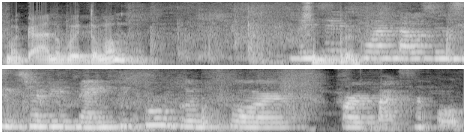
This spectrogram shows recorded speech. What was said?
magkano po ito ma'am? This is 1,690 po. Good for 4 packs na po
